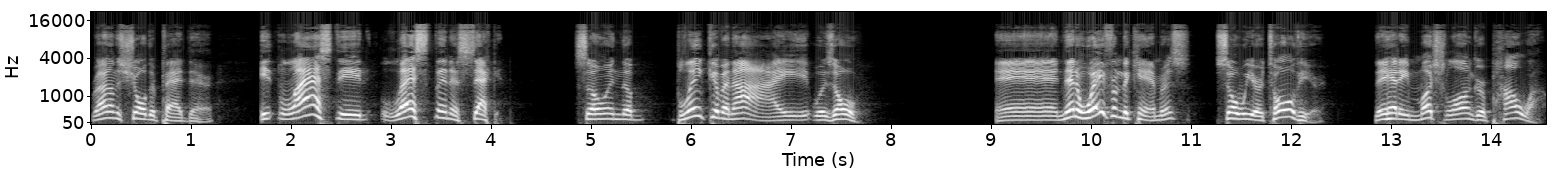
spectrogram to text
right on the shoulder pad there. It lasted less than a second. So, in the blink of an eye, it was over. And then away from the cameras, so we are told here, they had a much longer powwow.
